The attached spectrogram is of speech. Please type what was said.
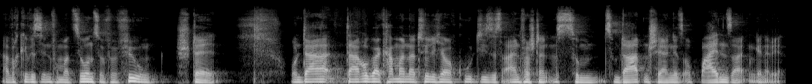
einfach gewisse Informationen zur Verfügung stellen. Und da, darüber kann man natürlich auch gut dieses Einverständnis zum, zum Datenscheren jetzt auf beiden Seiten generieren.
